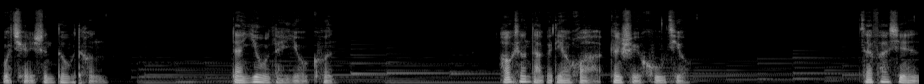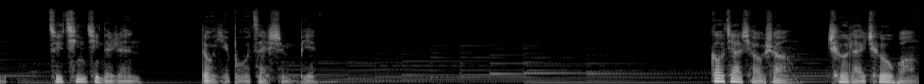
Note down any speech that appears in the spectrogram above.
我全身都疼。但又累又困，好想打个电话跟谁呼救，才发现最亲近的人都已不在身边。高架桥上车来车往，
